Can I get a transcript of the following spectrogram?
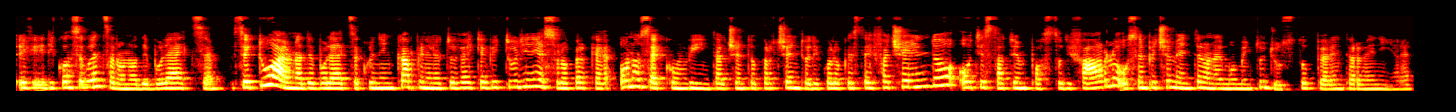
E di conseguenza non ho debolezze. Se tu hai una debolezza e quindi incappi nelle tue vecchie abitudini è solo perché o non sei convinta al 100% di quello che stai facendo o ti è stato imposto di farlo o semplicemente non è il momento giusto per intervenire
